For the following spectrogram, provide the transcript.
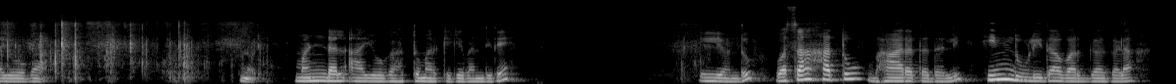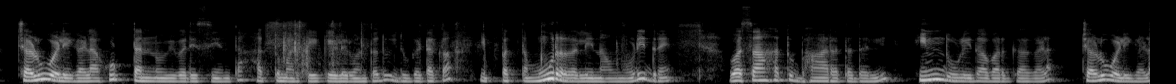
ಆಯೋಗ ನೋಡಿ. ಮಂಡಲ್ ಆಯೋಗ ಹತ್ತು ಮಾರ್ಕಿಗೆ ಬಂದಿದೆ. ಇಲ್ಲಿ ಒಂದು, ವಸಾಹತು ಭಾರತದಲ್ಲಿ ಹಿಂದುಳಿದ ವರ್ಗಗಳ ಚಳುವಳಿಗಳ ಹುಟ್ಟನ್ನು ವಿವರಿಸಿ ಅಂತ ಹತ್ತು ಮಾರ್ಕಿಗೆ ಕೇಳಿರುವಂಥದ್ದು. ಇದು ಘಟಕ ಇಪ್ಪತ್ತ ಮೂರರಲ್ಲಿ ನಾವು ನೋಡಿದರೆ, ವಸಾಹತು ಭಾರತದಲ್ಲಿ ಹಿಂದುಳಿದ ವರ್ಗಗಳ ಚಳುವಳಿಗಳ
